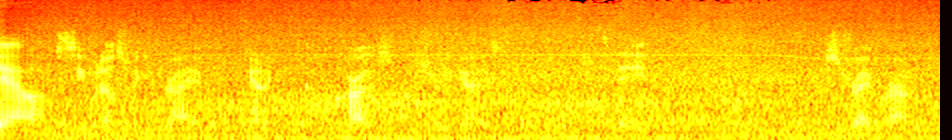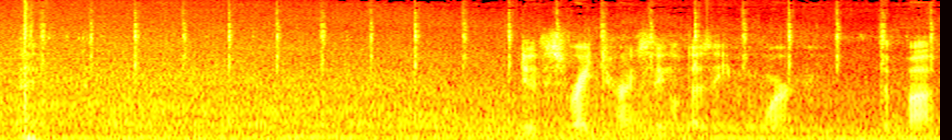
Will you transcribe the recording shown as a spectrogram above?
Yeah, I'll see what else we can drive. We got a couple cars I want to show you guys today. Just drive around a little bit. Dude, this right turn signal doesn't even work. The bug.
